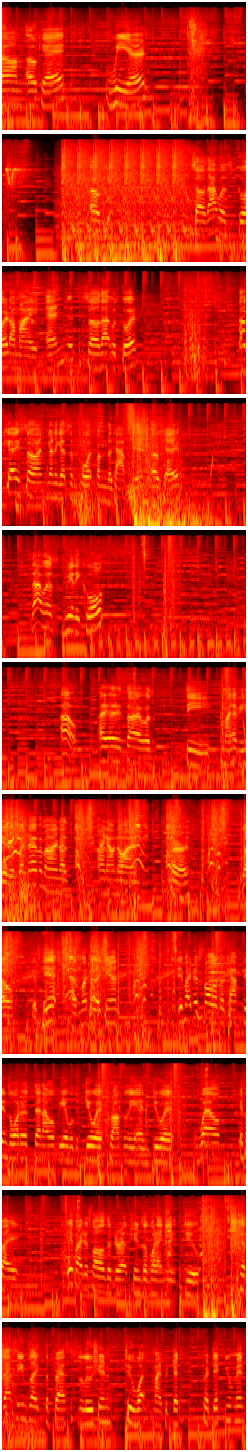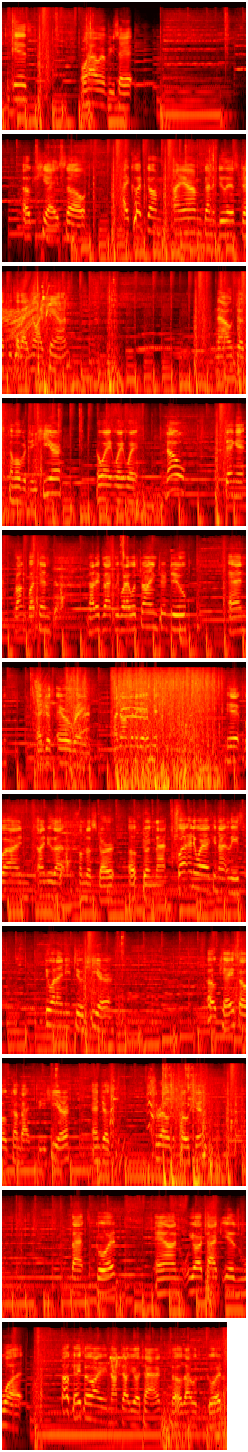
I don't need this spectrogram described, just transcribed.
Um, okay. Weird. Okay. So that was good on my end. So that was good. Okay, so I'm gonna get support from the captain. Okay. That was really cool. Oh, I, I thought it was the my heavy hitter, but never mind. I, I now know I'm her. Go. Just hit as much as I can. If I just follow the captain's orders, then I will be able to do it properly and do it well. If I if I just follow the directions of what I need to do. Because that seems like the best solution to what my predic predicament is. Or however you say it. Okay, so I could come. I am gonna do this just because I know I can. Now just come over to here. No, wait, wait, wait. No! Dang it, wrong button. Not exactly what I was trying to do. And, and just arrow rain. I know I'm gonna get hit, hit, but I, I knew that from the start of doing that. But anyway, I can at least do what I need to here. Okay, so come back to here and just throw the potion. That's good. And your attack is what? Okay, so I knocked out your attack, so that was good.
